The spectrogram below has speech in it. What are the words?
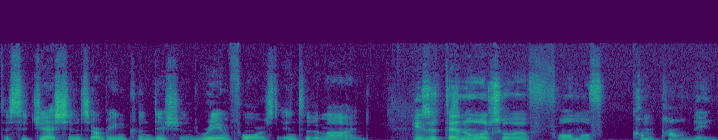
The suggestions are being conditioned, reinforced into the mind. Is it then also a form of compounding,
